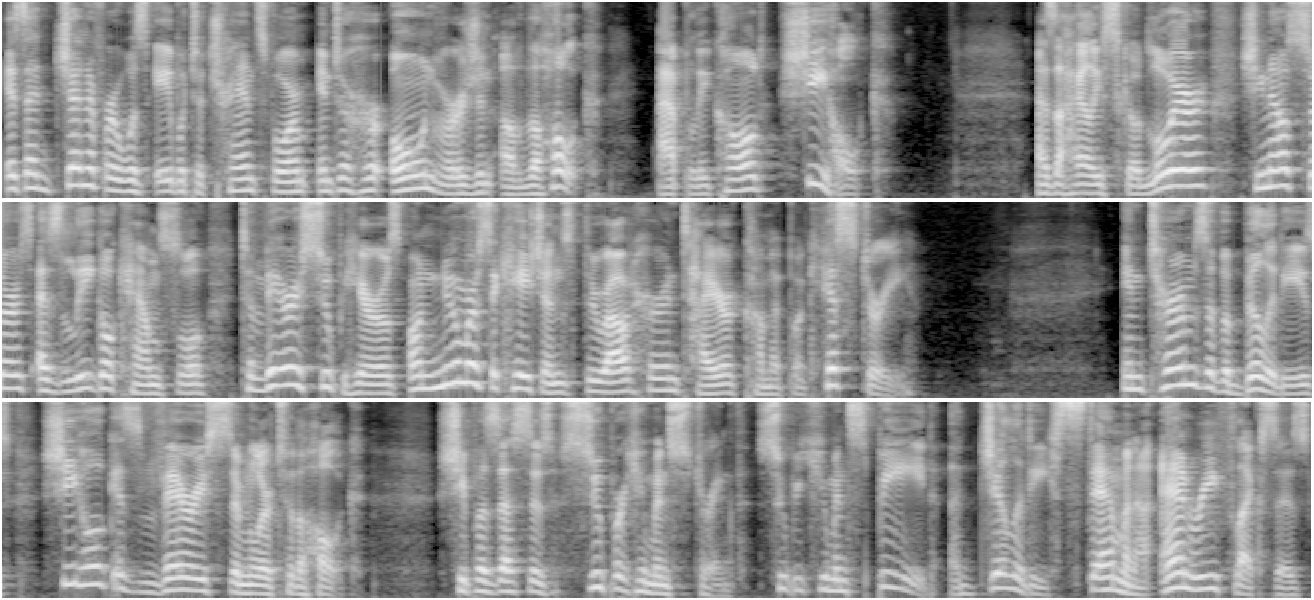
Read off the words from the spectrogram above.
is that Jennifer was able to transform into her own version of the Hulk, aptly called She Hulk. As a highly skilled lawyer, she now serves as legal counsel to various superheroes on numerous occasions throughout her entire comic book history. In terms of abilities, She Hulk is very similar to the Hulk. She possesses superhuman strength, superhuman speed, agility, stamina, and reflexes.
